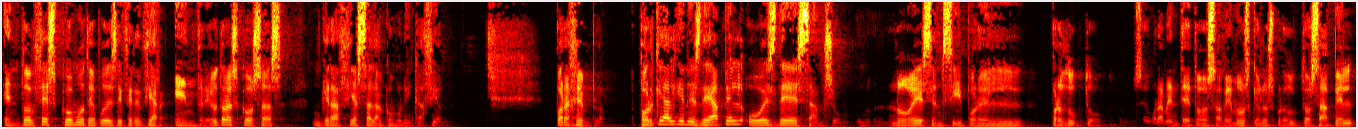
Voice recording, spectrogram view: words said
Entonces, ¿cómo te puedes diferenciar? Entre otras cosas, gracias a la comunicación. Por ejemplo, ¿por qué alguien es de Apple o es de Samsung? No es en sí por el producto. Seguramente todos sabemos que los productos Apple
